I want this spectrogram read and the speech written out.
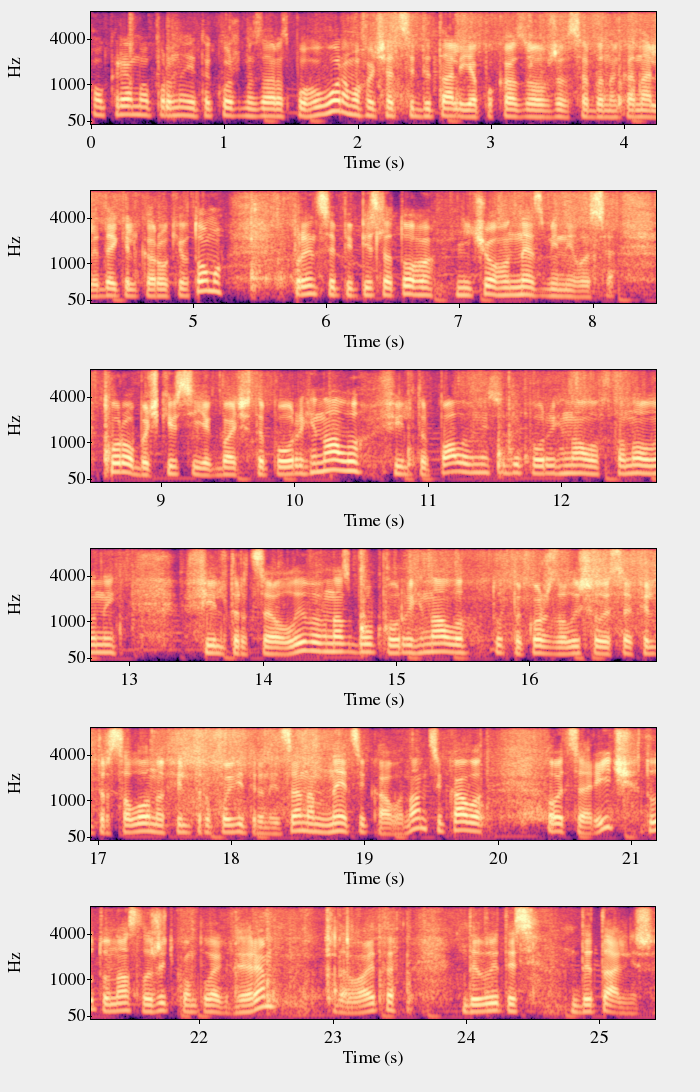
окремо про неї також ми зараз поговоримо. Хоча ці деталі я показував вже в себе на каналі декілька років тому. В принципі, після того нічого не змінилося. Коробочки всі, як бачите, по оригіналу. Фільтр паливний сюди по оригіналу встановлений. Фільтр це оливи в нас був по оригіналу. Тут також залишилися фільтр салону, фільтр повітряний. Це нам не цікаво. Нам цікаво оця річ. Тут у нас лежить комплект ГРМ. Давайте дивитись детальніше.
